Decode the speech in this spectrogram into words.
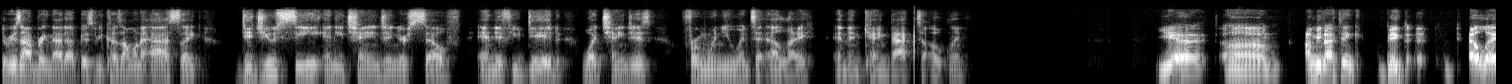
the reason I bring that up is because I want to ask like did you see any change in yourself and if you did, what changes from when you went to LA and then came back to Oakland? Yeah, um I mean, I think big LA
